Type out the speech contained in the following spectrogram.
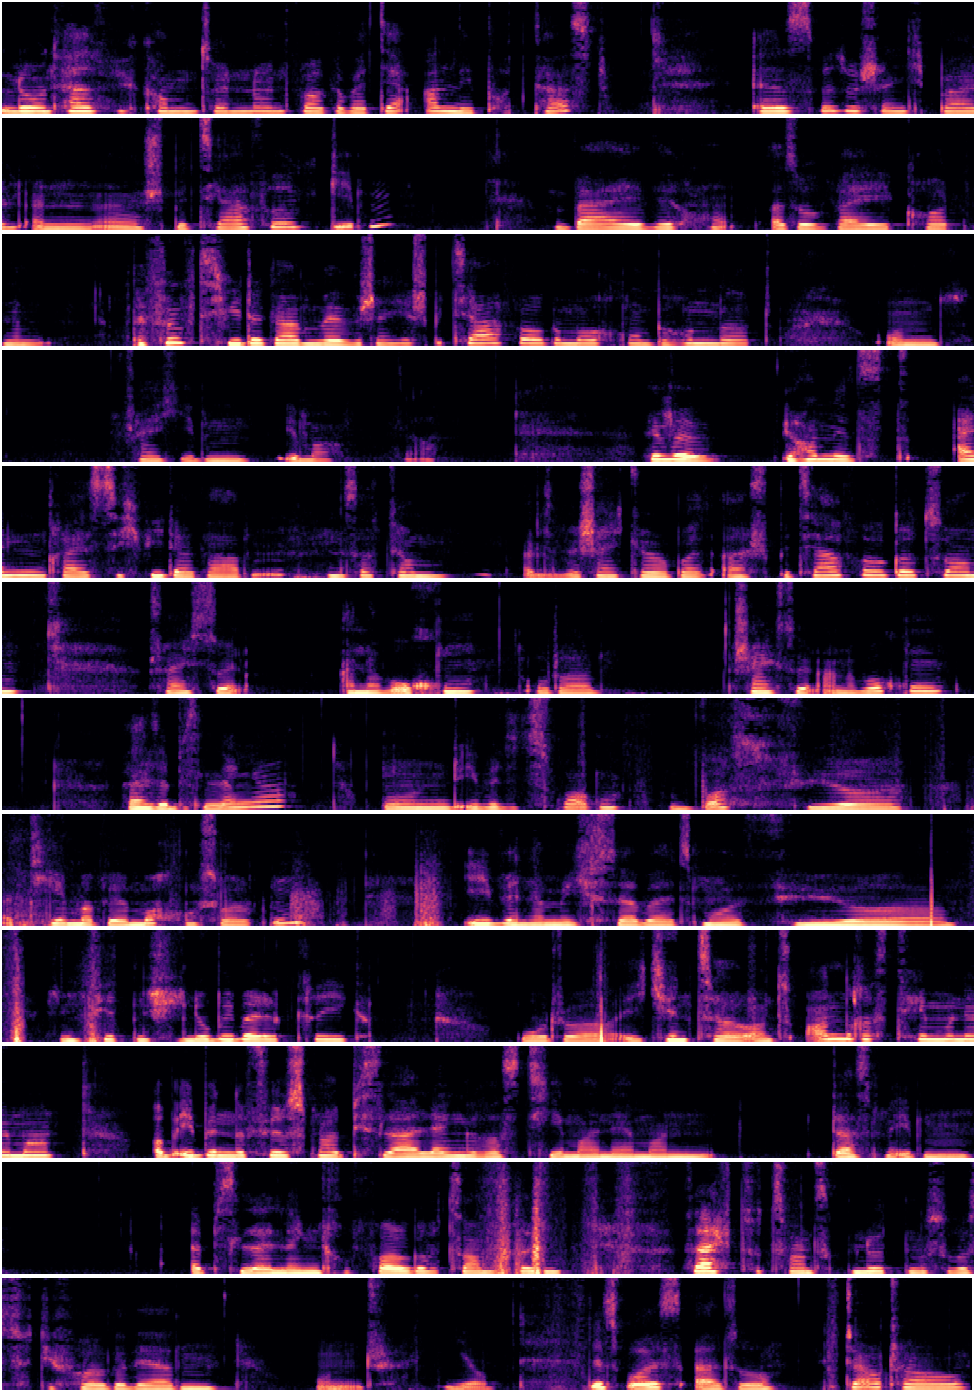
Hallo und herzlich willkommen zu einer neuen Folge bei der Anli Podcast. Es wird wahrscheinlich bald eine Spezialfolge geben, weil wir, also weil gerade bei 50 Wiedergaben werden wir wahrscheinlich eine Spezialfolge machen und bei 100 und wahrscheinlich eben immer, ja. Fall, wir haben jetzt 31 Wiedergaben. Das heißt, wir haben also wahrscheinlich gerade bald eine Spezialfolge zu haben. Wahrscheinlich so in einer Woche oder wahrscheinlich so in einer Woche vielleicht ein bisschen länger. Und ich würde jetzt fragen, was für ein Thema wir machen sollten. Ich werde nämlich selber jetzt mal für den vierten Shinobi-Weltkrieg oder ich könnte ein anderes Thema nehmen. Aber ich bin dafür mal ein bisschen ein längeres Thema nehmen, dass wir eben ein bisschen eine längere Folge zusammenkriegen. Vielleicht so 20 Minuten sowas für die Folge werden. Und ja, das war es also. Ciao, ciao.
